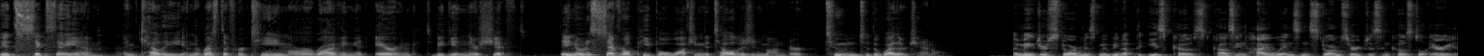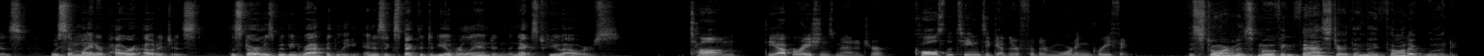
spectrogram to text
It's 6 a.m., and Kelly and the rest of her team are arriving at ARINC to begin their shift. They notice several people watching the television monitor tuned to the Weather Channel. A major storm is moving up the east coast, causing high winds and storm surges in coastal areas, with some minor power outages. The storm is moving rapidly and is expected to be over land in the next few hours. Tom, the operations manager, calls the team together for their morning briefing. The storm is moving faster than they thought it would,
